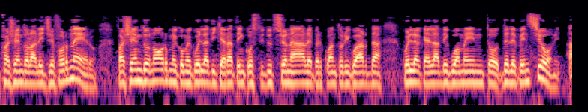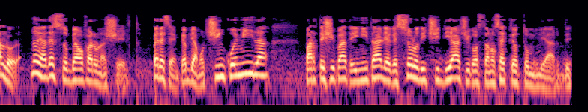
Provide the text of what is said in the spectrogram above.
facendo la legge Fornero, facendo norme come quella dichiarata incostituzionale per quanto riguarda quello che è l'adeguamento delle pensioni. Allora, noi adesso dobbiamo fare una scelta. Per esempio abbiamo 5.000 partecipate in Italia che solo di CDA ci costano 7-8 miliardi.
